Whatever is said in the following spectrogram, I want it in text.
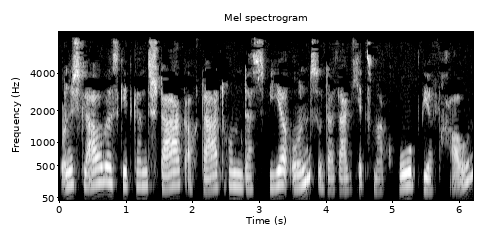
Und ich glaube, es geht ganz stark auch darum, dass wir uns, und da sage ich jetzt mal grob, wir Frauen,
